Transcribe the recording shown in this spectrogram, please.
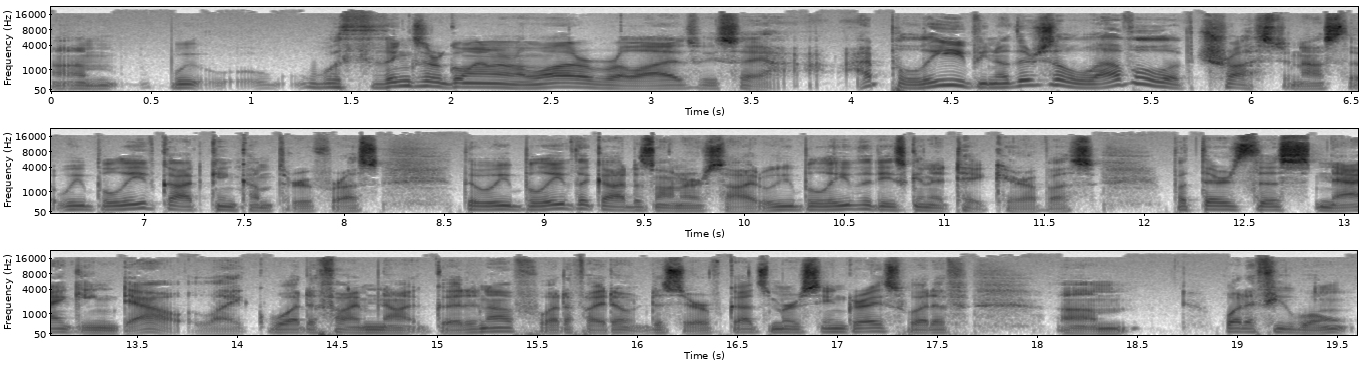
Um, we, with things that are going on in a lot of our lives, we say, I, believe, you know, there's a level of trust in us that we believe God can come through for us, that we believe that God is on our side. We believe that He's going to take care of us. But there's this nagging doubt like, what if I'm not good enough? What if I don't deserve God's mercy and grace? What if, um, what if He won't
